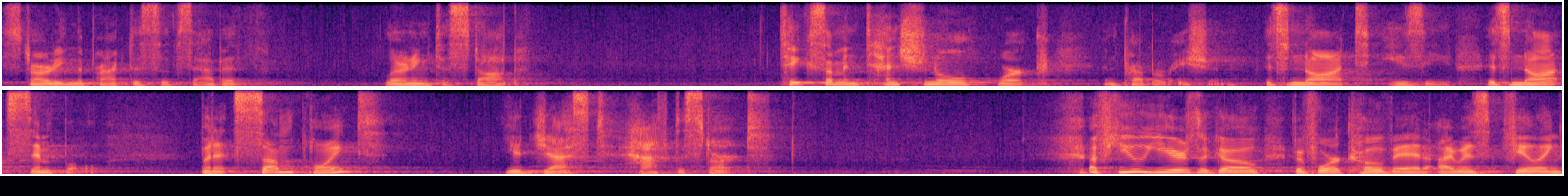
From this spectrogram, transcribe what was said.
starting the practice of Sabbath, learning to stop, takes some intentional work and preparation. It's not easy, it's not simple, but at some point, you just have to start. A few years ago, before COVID, I was feeling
